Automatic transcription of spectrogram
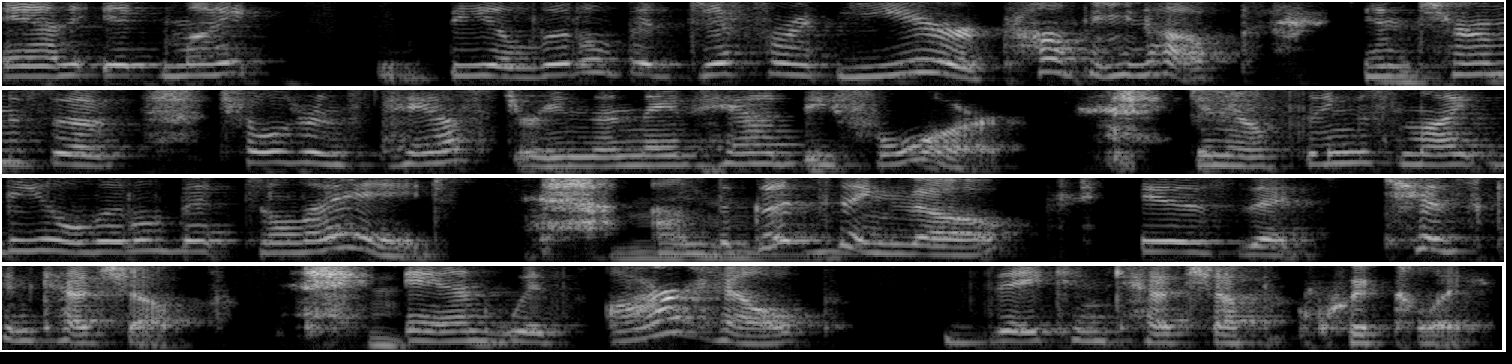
And it might be a little bit different year coming up in mm-hmm. terms of children's pastoring than they've had before. You know, things might be a little bit delayed. Mm-hmm. Um, the good mm-hmm. thing, though, is that kids can catch up. Mm-hmm. And with our help, they can catch up quickly.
